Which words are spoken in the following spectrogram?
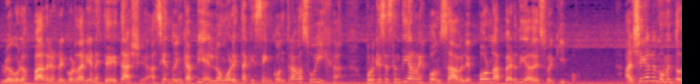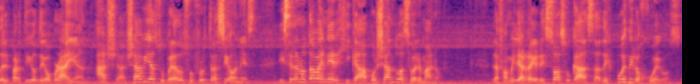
Luego los padres recordarían este detalle, haciendo hincapié en lo molesta que se encontraba su hija, porque se sentía responsable por la pérdida de su equipo. Al llegar el momento del partido de O'Brien, Aya ya había superado sus frustraciones y se la notaba enérgica apoyando a su hermano. La familia regresó a su casa después de los juegos.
